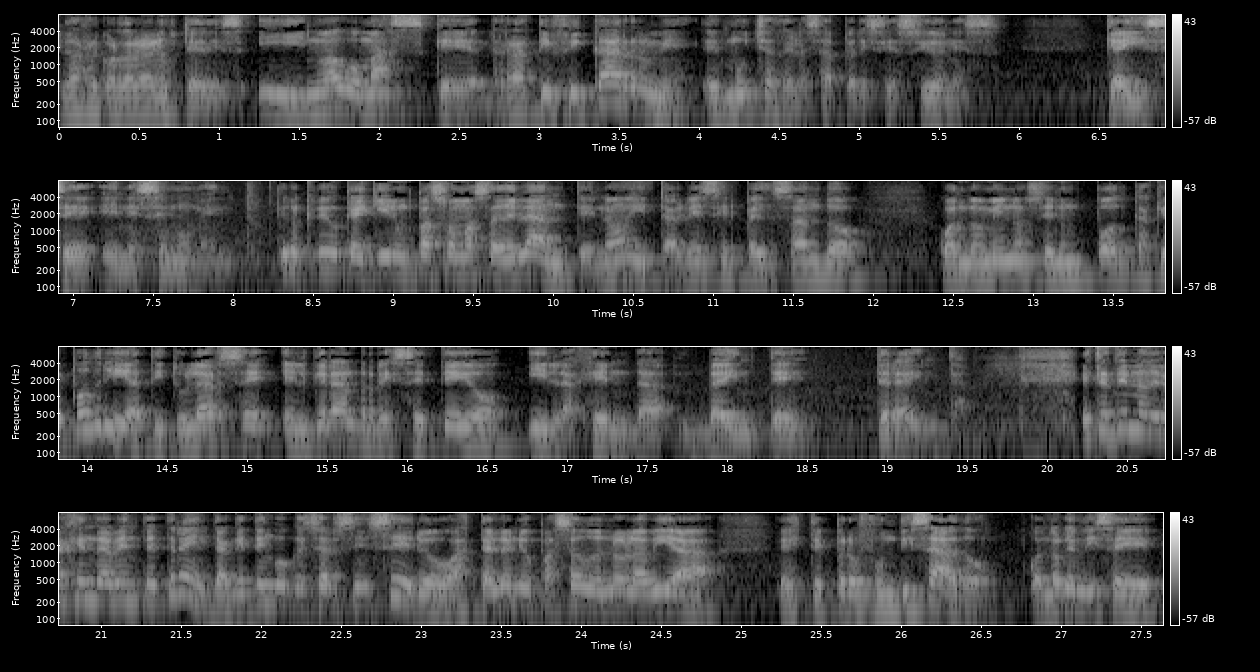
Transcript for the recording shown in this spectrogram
los recordarán ustedes. Y no hago más que ratificarme en muchas de las apreciaciones que hice en ese momento. Pero creo que hay que ir un paso más adelante, ¿no? Y tal vez ir pensando cuando menos en un podcast que podría titularse El gran reseteo y la Agenda 2030. Este tema de la Agenda 2030, que tengo que ser sincero, hasta el año pasado no lo había este, profundizado. Cuando alguien dice,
